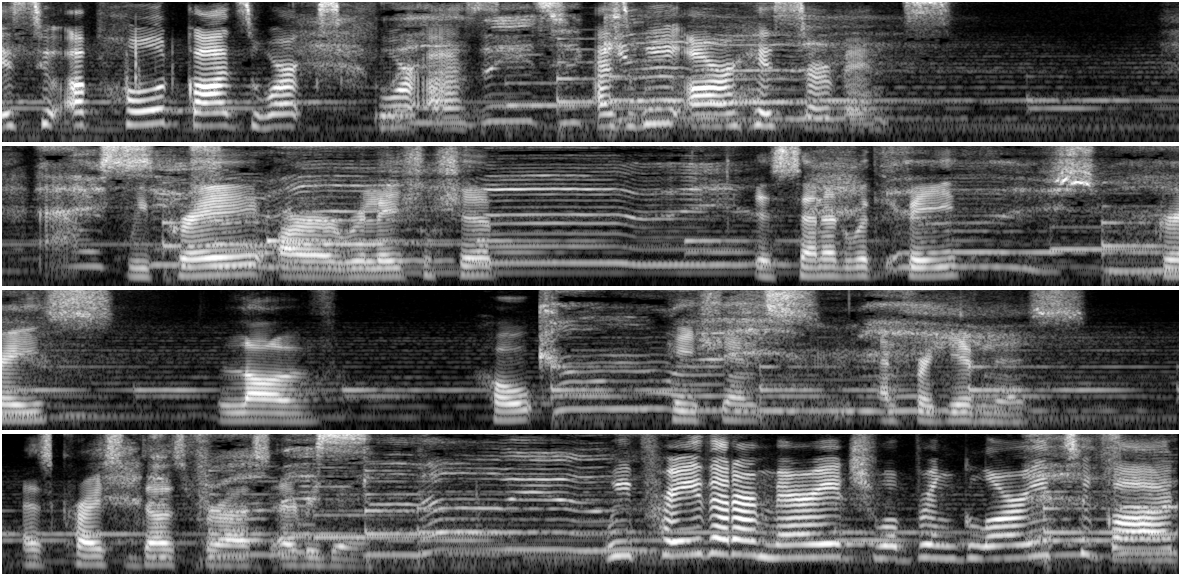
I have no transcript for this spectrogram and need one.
is to uphold God's works for us as we are His servants. We pray our relationship is centered with faith, grace, love, hope, patience, and forgiveness as Christ does for us every day. We pray that our marriage will bring glory to God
